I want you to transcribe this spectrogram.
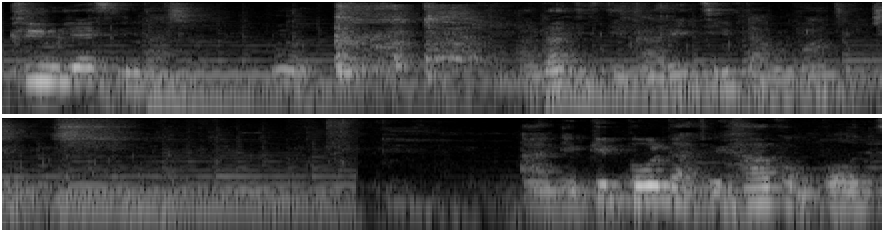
clueless leadership. Hmm. And that is the narrative that we want to change. And the people that we have on board,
